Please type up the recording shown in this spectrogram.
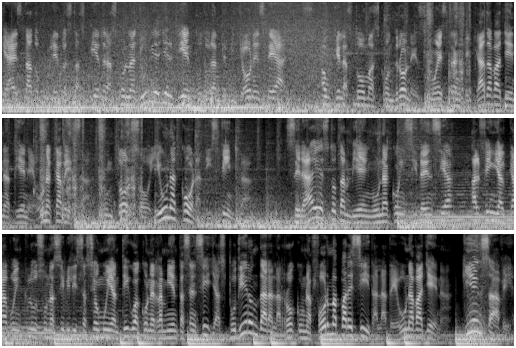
que ha estado puliendo estas piedras con la lluvia y el viento durante millones de años. Aunque las tomas con drones muestran que cada ballena tiene una cabeza, un torso y una cola distinta. ¿Será esto también una coincidencia? Al fin y al cabo, incluso una civilización muy antigua con herramientas sencillas pudieron dar a la roca una forma parecida a la de una ballena. ¿Quién sabe?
